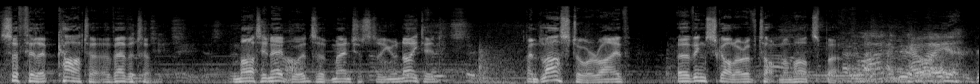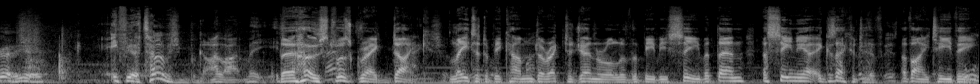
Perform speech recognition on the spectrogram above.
Sir Philip Carter of Everton, Martin Edwards of Manchester United, and last to arrive, Irving Scholar of Tottenham Hotspur. How are you? Good, you. If you're a television guy like me. Their host was Greg Dyke, later to become Director General of the BBC, but then a senior executive of ITV.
